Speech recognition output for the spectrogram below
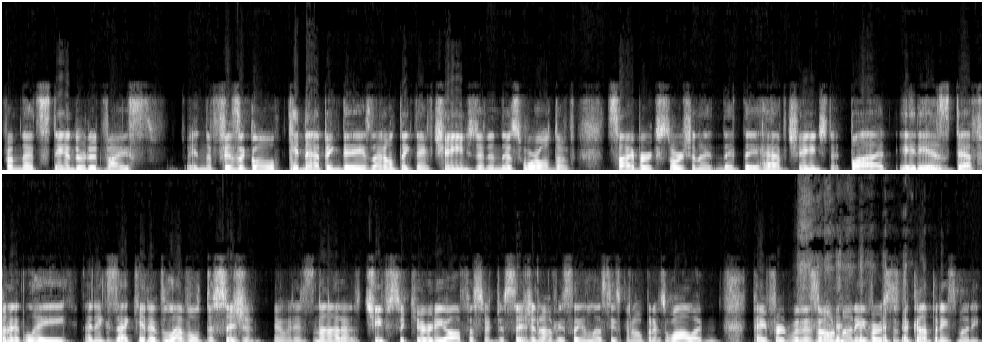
from that standard advice in the physical kidnapping days, I don't think they've changed it. In this world of cyber extortion, I, they, they have changed it. But it is definitely an executive level decision. You know, it is not a chief security officer decision, obviously, unless he's going to open his wallet and pay for it with his own money versus the company's money.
